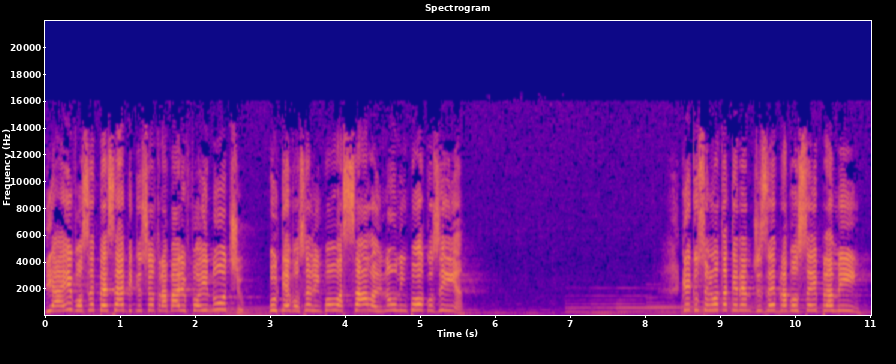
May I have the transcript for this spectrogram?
E aí você percebe que o seu trabalho foi inútil porque você limpou a sala e não limpou a cozinha. O que, que o Senhor está querendo dizer para você e para mim?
